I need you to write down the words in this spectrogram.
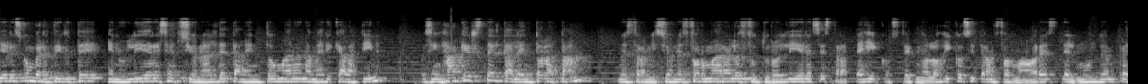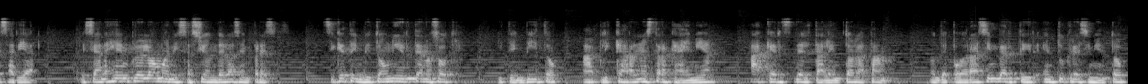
¿Quieres convertirte en un líder excepcional de talento humano en América Latina? Pues en Hackers del Talento Latam, nuestra misión es formar a los futuros líderes estratégicos, tecnológicos y transformadores del mundo empresarial, que sean ejemplo de la humanización de las empresas. Así que te invito a unirte a nosotros y te invito a aplicar a nuestra academia Hackers del Talento Latam, donde podrás invertir en tu crecimiento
